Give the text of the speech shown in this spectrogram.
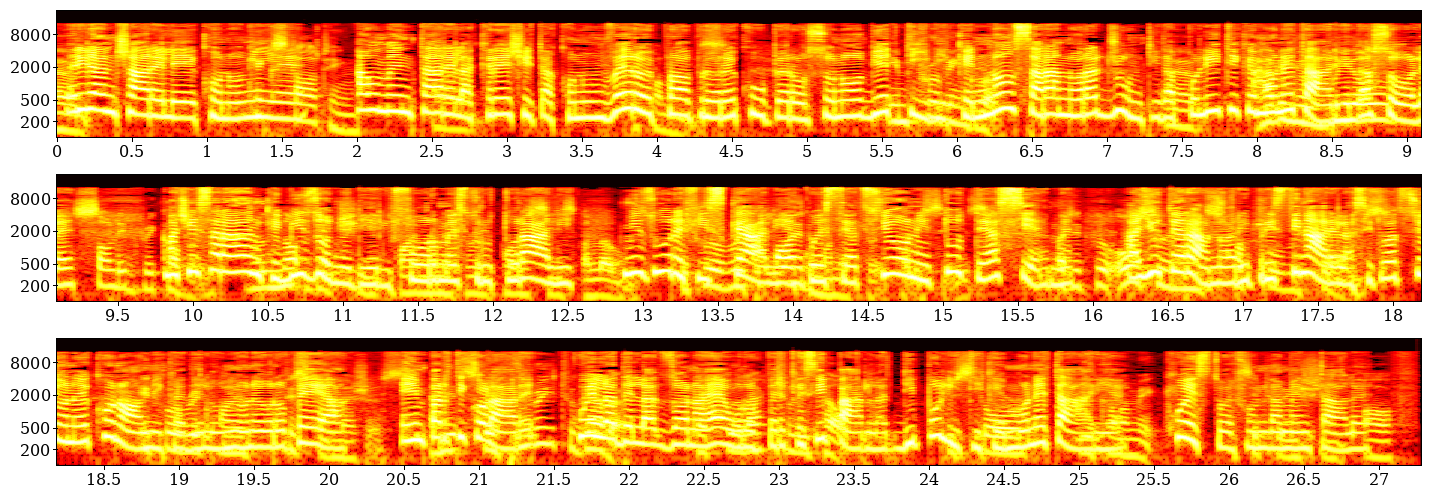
Eh, Rilanciare le economie, aumentare la eh, crescita con un vero e proprio recupero. Sono obiettivi che non saranno raggiunti da eh, politiche monetarie da sole, ma ci sarà anche bisogno di riforme strutturali, misure fiscali e queste azioni tutte assieme aiuteranno a ripristinare la situazione economica dell'Unione Europea e in particolare quella della zona euro perché si parla di politiche monetarie. Questo è fondamentale.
